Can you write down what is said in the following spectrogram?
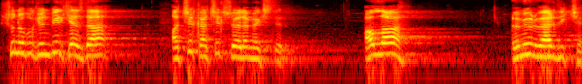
Şunu bugün bir kez daha açık açık söylemek isterim. Allah ömür verdikçe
